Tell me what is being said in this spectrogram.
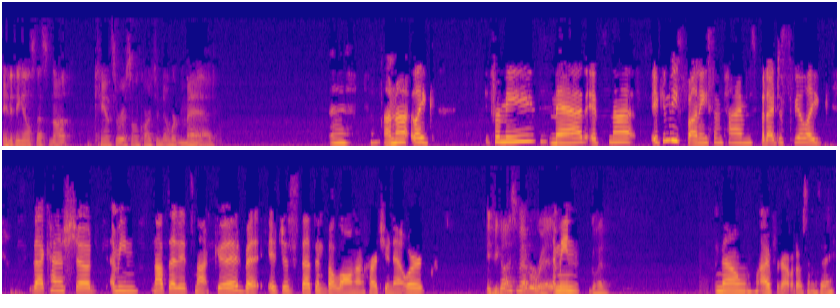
anything else that's not cancerous on Cartoon Network? Mad. Eh, I'm not like for me, Mad. It's not. It can be funny sometimes, but I just feel like that kind of showed. I mean, not that it's not good, but it just doesn't belong on Cartoon Network. If you guys have ever read, I mean, go ahead. no, I forgot what I was gonna say.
